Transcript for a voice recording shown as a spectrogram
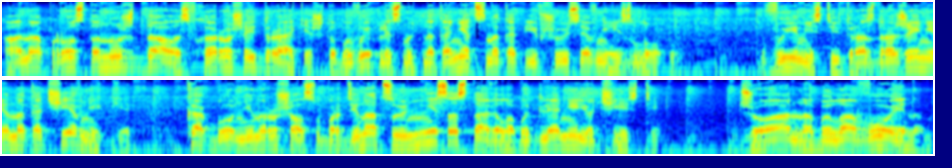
она просто нуждалась в хорошей драке, чтобы выплеснуть, наконец, накопившуюся в ней злобу. Выместить раздражение на кочевнике, как бы он ни нарушал субординацию, не составило бы для нее чести. Джоанна была воином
